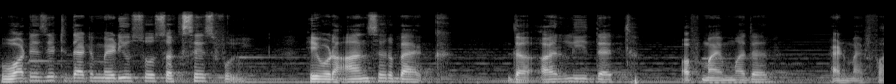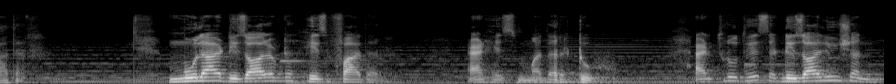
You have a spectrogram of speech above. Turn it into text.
What is it that made you so successful? he would answer back, The early death of my mother and my father. Mula dissolved his father and his mother too. And through this dissolution,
